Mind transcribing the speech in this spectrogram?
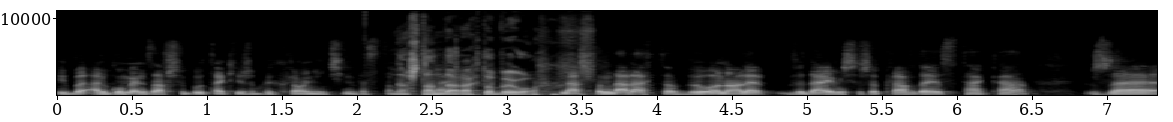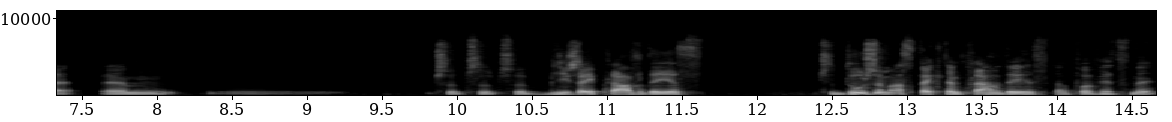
jakby argument zawsze był taki, żeby chronić inwestorów. Na sztandarach tak? to było. Na sztandarach to było, no ale wydaje mi się, że prawda jest taka, że um, czy, czy, czy bliżej prawdy jest, czy dużym aspektem prawdy jest to powiedzmy,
